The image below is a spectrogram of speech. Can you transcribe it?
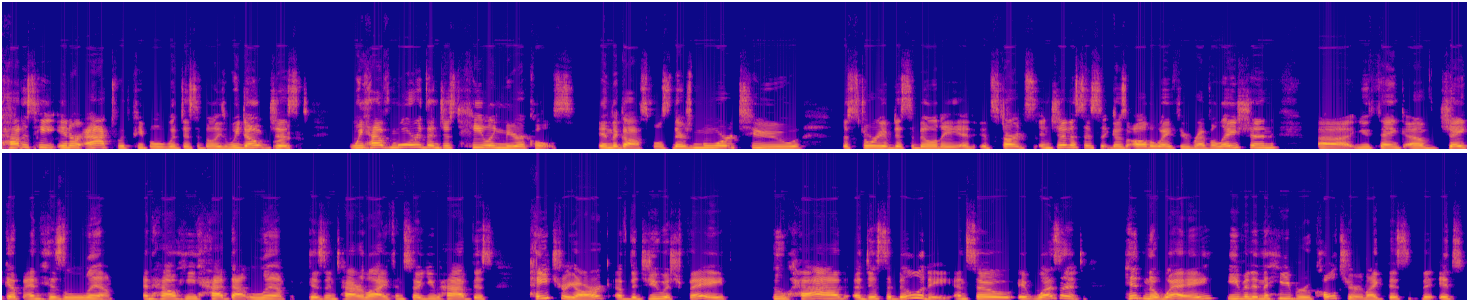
how does he interact with people with disabilities? We don't just right. we have more than just healing miracles in the Gospels. There's more to the story of disability. It, it starts in Genesis, it goes all the way through Revelation. Uh, you think of Jacob and his limp and how he had that limp his entire life. And so you have this patriarch of the Jewish faith who had a disability. And so it wasn't hidden away even in the Hebrew culture like this it's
